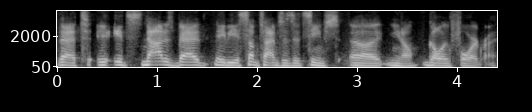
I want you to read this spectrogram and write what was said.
that it's not as bad maybe sometimes as it seems uh, you know going forward right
